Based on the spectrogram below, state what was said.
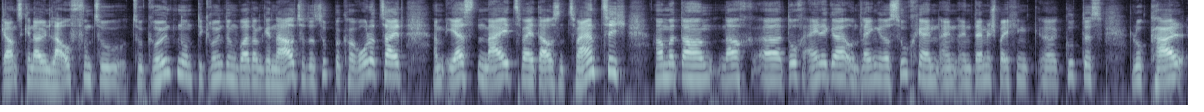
ganz genau in Laufen zu, zu gründen und die Gründung war dann genau zu der super Corona-Zeit am 1. Mai 2020 haben wir dann nach äh, doch einiger und längerer Suche ein, ein, ein dementsprechend äh, gutes Lokal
